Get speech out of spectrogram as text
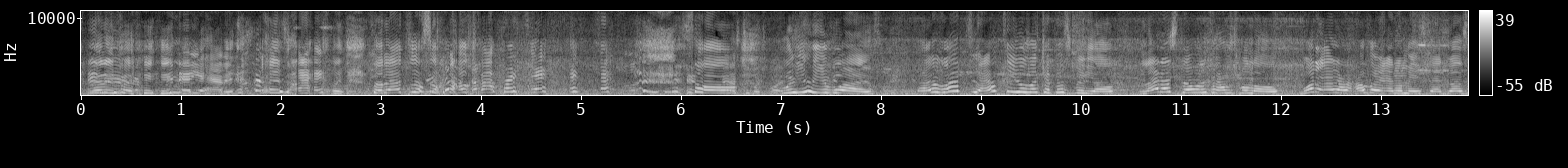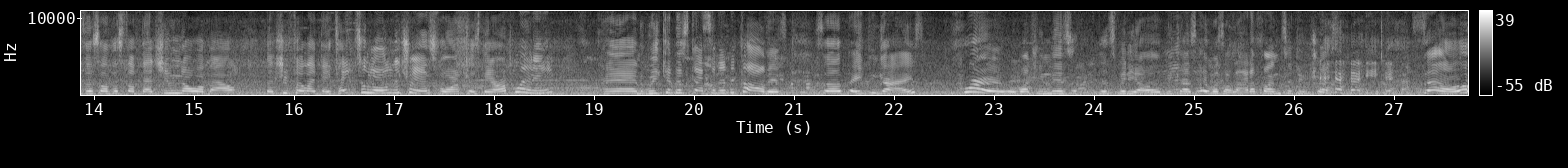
And there, Anyway. and there you have it. exactly. So that's just about comprehension. so, That's too much fun. when you, it was. After you look at this video, let us know in the comments below what are other animes that does this other stuff that you know about that you feel like they take too long to transform because there are plenty, and we can discuss it in the comments. So thank you guys for watching this this video because it was a lot of fun to do. Trust me. yeah. So.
